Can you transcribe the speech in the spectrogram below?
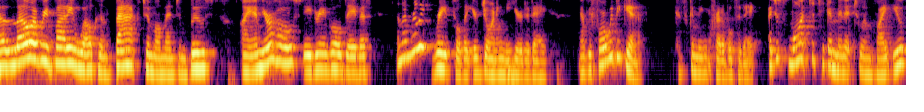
Hello, everybody. Welcome back to Momentum Boost. I am your host, Adrienne Gold Davis, and I'm really grateful that you're joining me here today. Now, before we begin, because it's going to be incredible today, I just want to take a minute to invite you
